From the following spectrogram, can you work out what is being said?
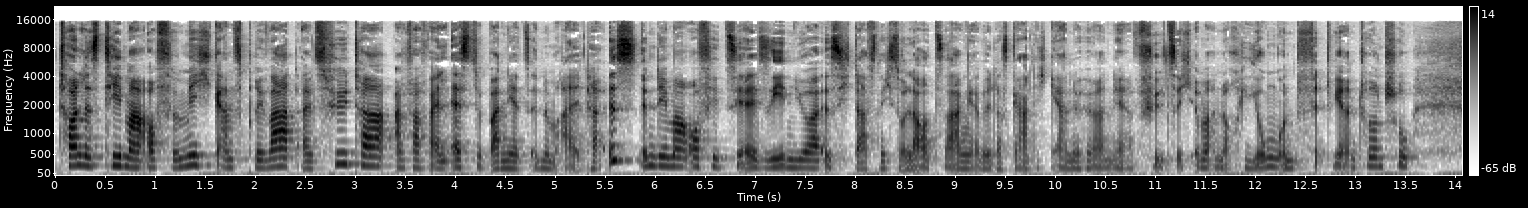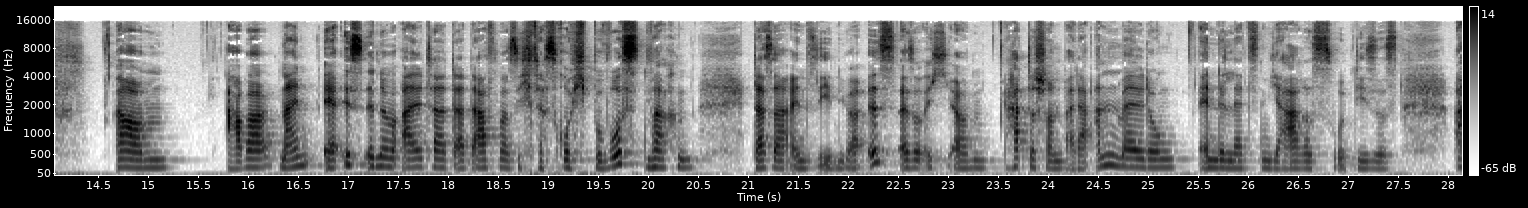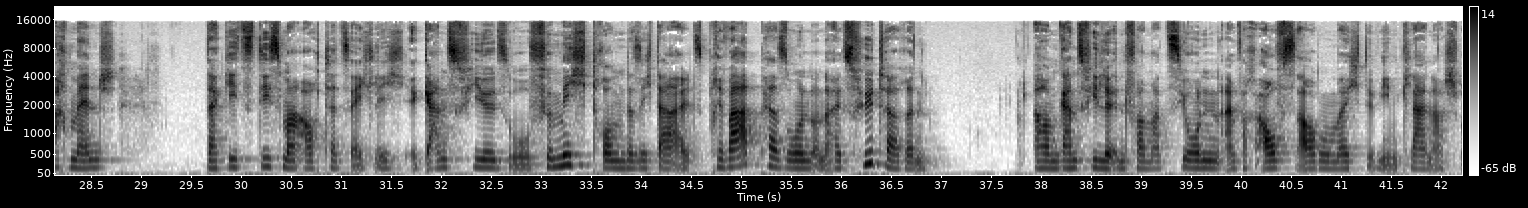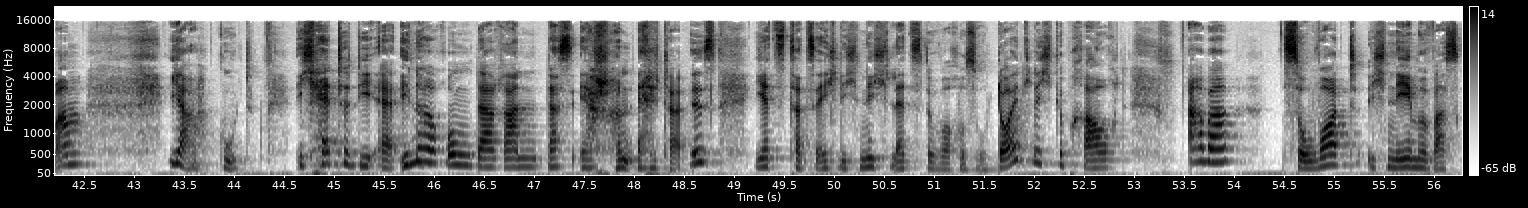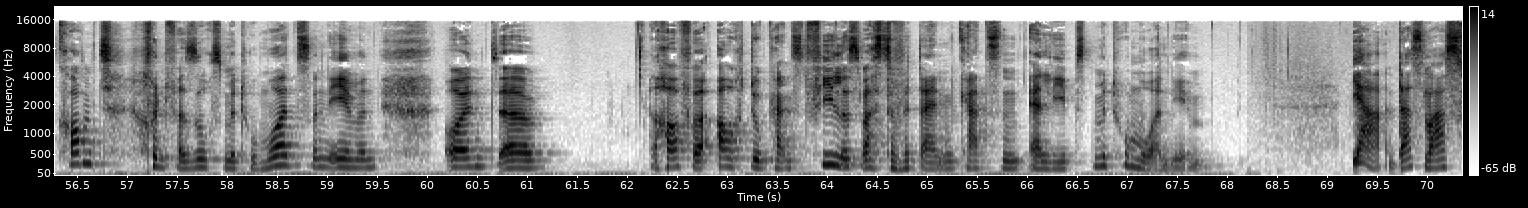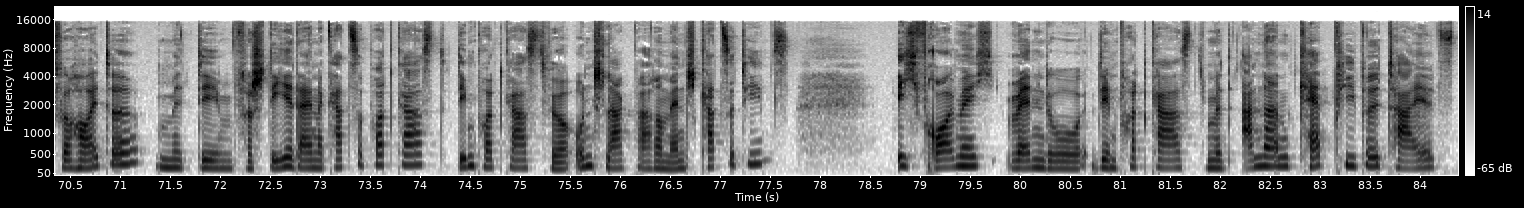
tolles Thema auch für mich ganz privat als Hüter, einfach weil Esteban jetzt in einem Alter ist, in dem er offiziell Senior ist. Ich darf es nicht so laut sagen, er will das gar nicht gerne hören. Er fühlt sich immer noch jung und fit wie ein Turnschuh. Ähm, aber nein, er ist in einem Alter, da darf man sich das ruhig bewusst machen, dass er ein Senior ist. Also ich ähm, hatte schon bei der Anmeldung Ende letzten Jahres so dieses, ach Mensch, da geht es diesmal auch tatsächlich ganz viel so für mich drum, dass ich da als Privatperson und als Hüterin ähm, ganz viele Informationen einfach aufsaugen möchte wie ein kleiner Schwamm. Ja, gut. Ich hätte die Erinnerung daran, dass er schon älter ist, jetzt tatsächlich nicht letzte Woche so deutlich gebraucht, aber so what, ich nehme, was kommt und versuche es mit Humor zu nehmen und äh, hoffe, auch du kannst vieles, was du mit deinen Katzen erlebst, mit Humor nehmen. Ja, das war's für heute mit dem Verstehe deine Katze Podcast, dem Podcast für unschlagbare Mensch-Katze-Teams. Ich freue mich, wenn du den Podcast mit anderen Cat People teilst,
